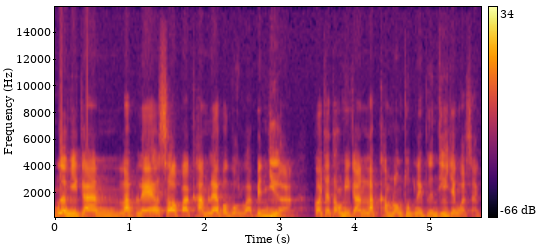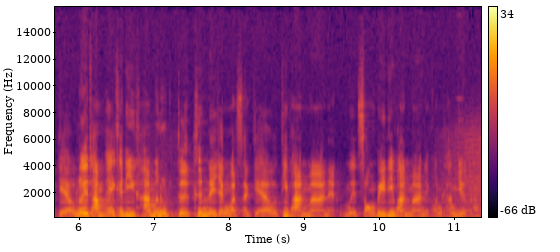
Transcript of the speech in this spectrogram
เมื่อมีการรับแล้วสอบปากคำแล้วปรากฏว่าเป็นเหยื่อ ก็จะต้องมีการรับคำร้องทุกข์ในพื้นที่จังหวัดสระแก้ว เลยทำให้คดีค้ามนุษย์เกิดขึ้นในจังหวัดสระแก้วที่ผ่านมาเนี่ยเมื่อสองปีที่ผ่านมาเนี่ยค่อนข้างเยอะครับ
